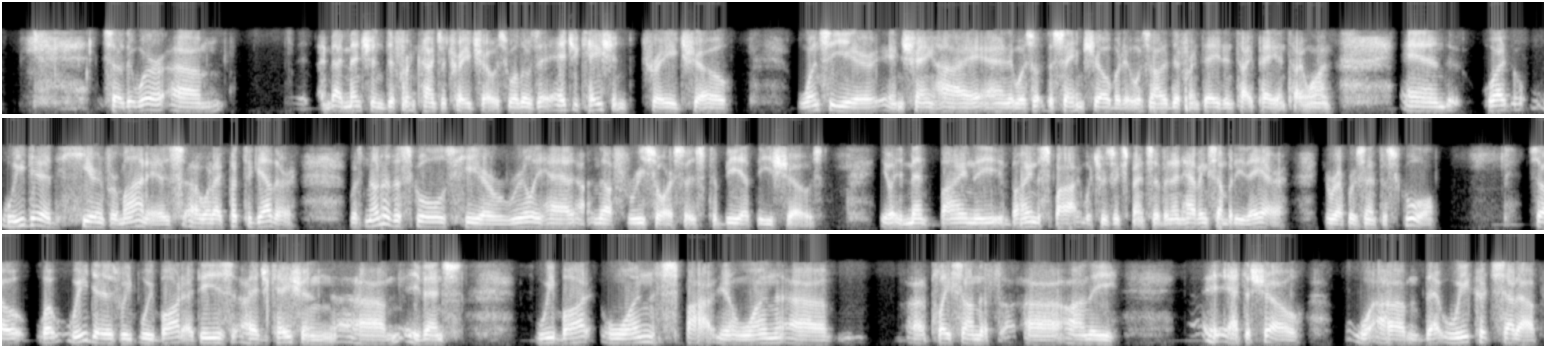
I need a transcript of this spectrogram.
So there were, um, I mentioned different kinds of trade shows. Well, there was an education trade show once a year in Shanghai, and it was the same show, but it was on a different date in Taipei in Taiwan. And what we did here in Vermont is uh, what I put together was none of the schools here really had enough resources to be at these shows. You know, it meant buying the buying the spot, which was expensive, and then having somebody there to represent the school. So what we did is we we bought at these education um, events, we bought one spot, you know, one uh, uh, place on the uh, on the at the show um, that we could set up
